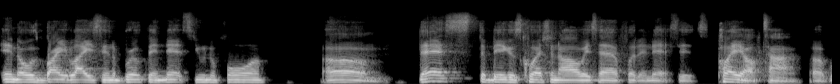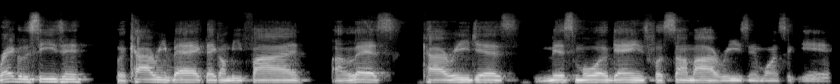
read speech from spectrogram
in those bright lights in the Brooklyn Nets uniform? Um, that's the biggest question I always have for the Nets is playoff time. Uh, regular season with Kyrie back, they're gonna be fine unless Kyrie just miss more games for some odd reason once again.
